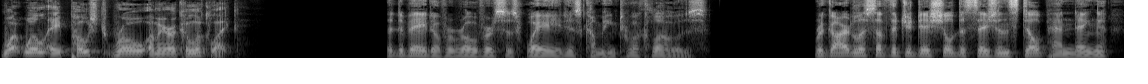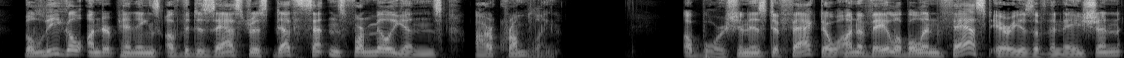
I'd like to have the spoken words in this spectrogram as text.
What will a post Roe America look like? The debate over Roe v. Wade is coming to a close. Regardless of the judicial decision still pending, the legal underpinnings of the disastrous death sentence for millions are crumbling. Abortion is de facto unavailable in vast areas of the nation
